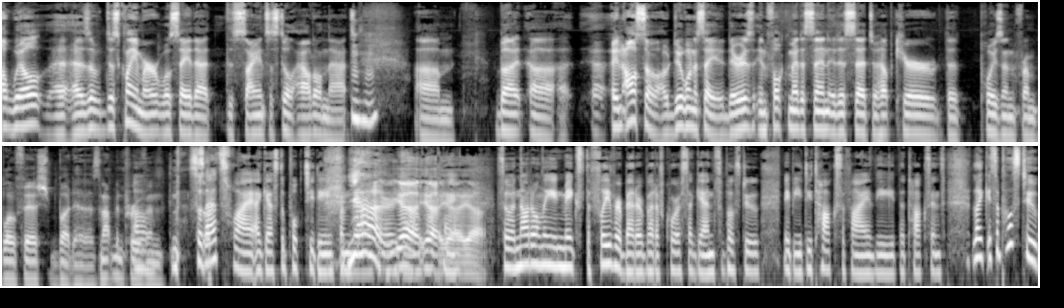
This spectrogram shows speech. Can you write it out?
I will, uh, as a disclaimer, will say that the science is still out on that. Um, but uh, uh, and also, I do want to say there is in folk medicine, it is said to help cure the poison from blowfish, but it has not been proven. So, that's why I guess the bokjiri from Yeah, there. yeah, yeah, Okay. yeah, yeah. So it not only makes the flavor better, but of course, again, supposed to maybe detoxify the the toxins. Like it's supposed to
